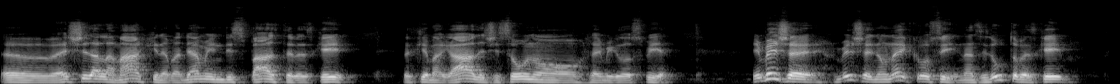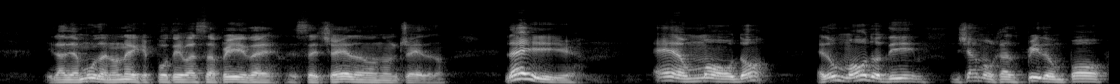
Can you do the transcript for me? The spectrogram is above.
eh, esci dalla macchina, parliamo in disparte perché, perché magari ci sono le microspie. Invece, invece non è così, innanzitutto perché Ilaria Mura non è che poteva sapere se c'erano o non c'erano. Lei era un modo, era un modo di, diciamo, carpire un po'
